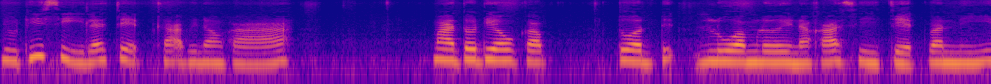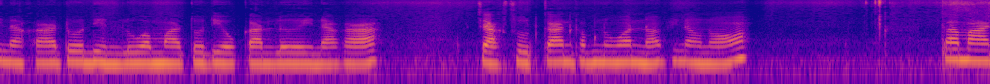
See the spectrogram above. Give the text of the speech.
อยู่ที่ 4 และ 7 ค่ะพี่น้องคะ มาตัวเดียวกับตัวรวมเลยนะคะ4 7วันนี้นะคะ ตัวเด่นรวมมาตัวเดียวกันเลยนะคะ จากสูตรการคำนวณเนาะพี่น้องเนาะประมาณ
